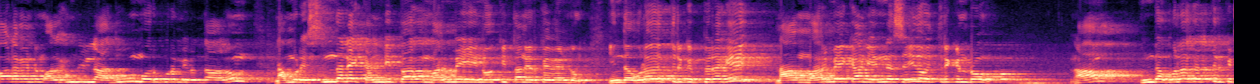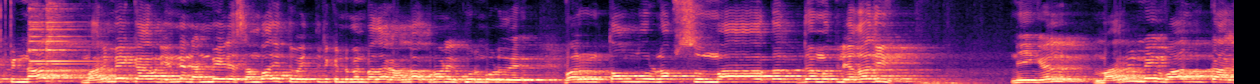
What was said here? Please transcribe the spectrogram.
வாழ வேண்டும். அல்ஹம்துலில்லாஹ் அதுவும் ஒரு புறம் இருந்தாலும் நம்முடைய சிந்தனை கண்டிப்பாக மறுமையை நோக்கித்தான் இருக்க வேண்டும். இந்த உலகத்திற்கு பிறகு நாம் மறுமைக்கான் என்ன செய்து வைத்திருக்கின்றோம்? நாம் இந்த உலகத்திற்கு பின்னால் மறுமைக்காக என்ன நன்மையில சம்பாதித்து வைத்திருக்கின்றோம் என்பதாக அல்லாஹ் குரானில் கூறும் பொழுது வல் தம்முர் நீங்கள் மறுமை வாழ்வுக்காக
